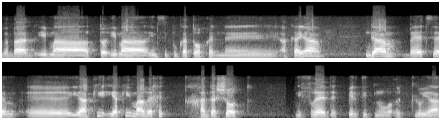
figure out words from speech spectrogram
ובד עם, ה, עם, ה, עם סיפוק התוכן הקיים, גם בעצם אה, יקים מערכת חדשות נפרדת, בלתי תלויה,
